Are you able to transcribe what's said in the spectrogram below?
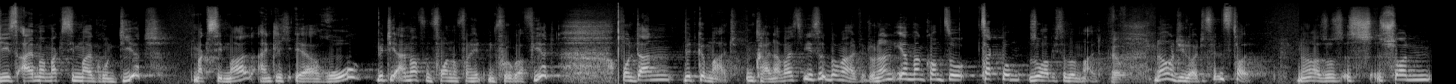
Die ist einmal maximal grundiert, maximal, eigentlich eher roh, wird die einmal von vorne und von hinten fotografiert, und dann wird gemalt. Und keiner weiß, wie sie bemalt wird. Und dann irgendwann kommt so, zack, bumm, so habe ich sie bemalt. Ja. Ne, und die Leute finden es toll. Ne, also es ist, ist schon,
